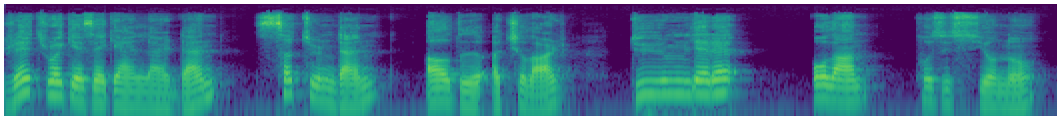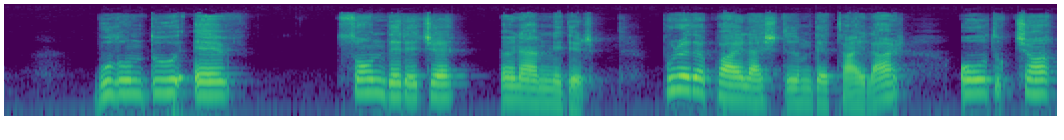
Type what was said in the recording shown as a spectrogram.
retro gezegenlerden Satürn'den aldığı açılar, düğümlere olan pozisyonu, bulunduğu ev son derece önemlidir. Burada paylaştığım detaylar oldukça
